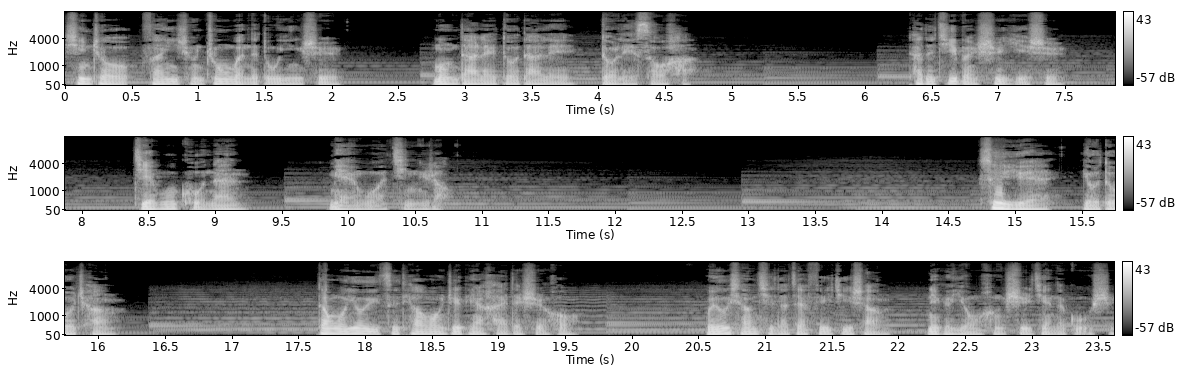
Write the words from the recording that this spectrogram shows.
心咒翻译成中文的读音是“蒙达雷多达雷多雷梭哈”。它的基本释义是：解我苦难，免我惊扰。岁月有多长？当我又一次眺望这片海的时候，我又想起了在飞机上。那个永恒时间的故事，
